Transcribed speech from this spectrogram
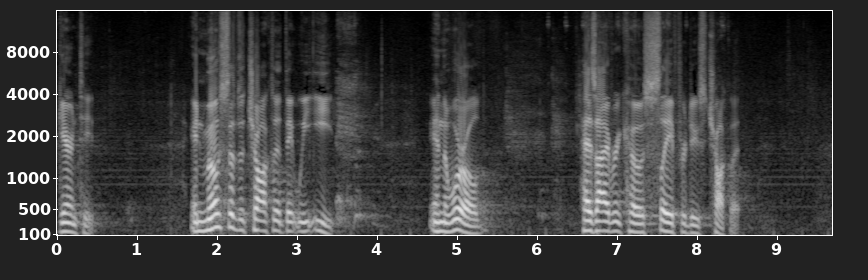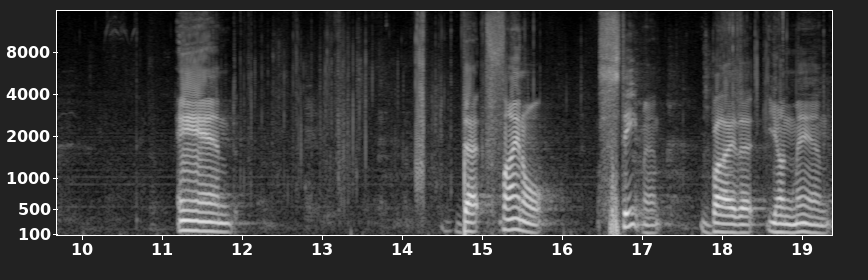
Guaranteed. And most of the chocolate that we eat in the world has Ivory Coast slave produced chocolate. And that final statement by that young man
